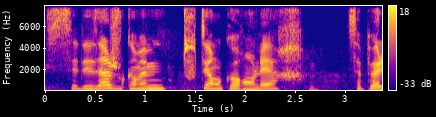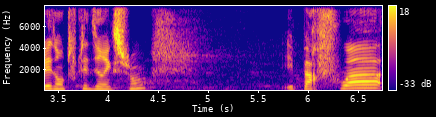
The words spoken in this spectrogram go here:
c'est des âges où quand même tout est encore en l'air. Ça peut aller dans toutes les directions. Et parfois,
